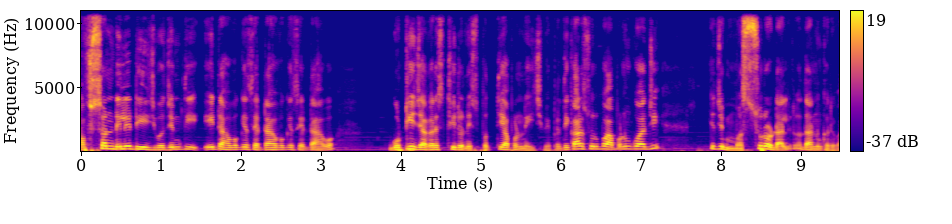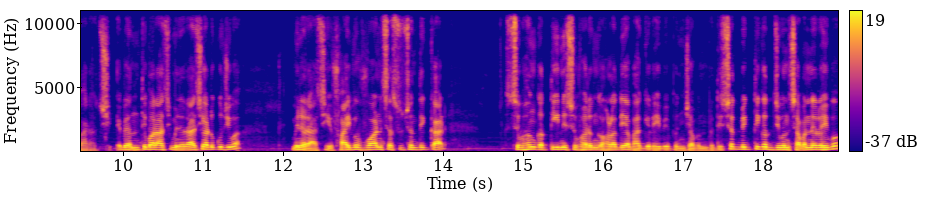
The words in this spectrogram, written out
ଅପସନ୍ ଡିଲିଟ୍ ହେଇଯିବ ଯେମିତି ଏଇଟା ହେବ କି ସେଟା ହେବ କି ସେଟା ହେବ ଗୋଟିଏ ଜାଗାରେ ସ୍ଥିର ନିଷ୍ପତ୍ତି ଆପଣ ନେଇଯିବେ ପ୍ରତିକାର ସ୍ୱରୂପ ଆପଣଙ୍କୁ ଆଜି କିଛି ମସୁର ଡାଲିର ଦାନ କରିବାର ଅଛି ଏବେ ଅନ୍ତିମ ରାଶି ମୀନ ରାଶି ଆଡ଼କୁ ଯିବା मीन राशि फाइव अफ वन आसुचार कार्ड शुभंग तीन शुभ रंग हलदिया भाग्य रही है पंचावन प्रतिशत व्यक्तिगत जीवन सामान्य रोज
